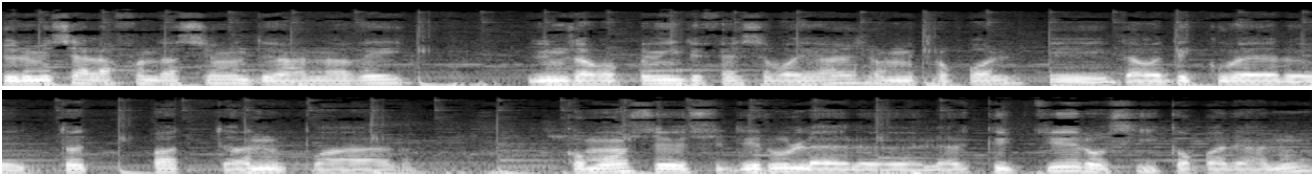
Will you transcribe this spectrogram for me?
Je remercie à la fondation de Hanavey de nous avoir permis de faire ce voyage en métropole et d'avoir découvert euh, d'autres potes à nous, voir comment se, déroule leur, leur culture aussi comparée à nous.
